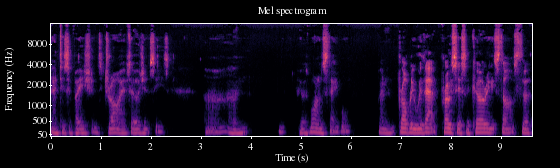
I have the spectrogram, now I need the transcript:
anticipations, drives, urgencies, uh, and feels more unstable. And probably with that process occurring, it starts to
